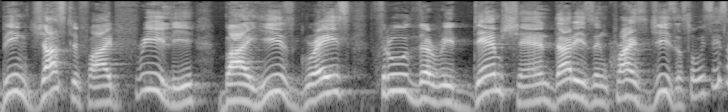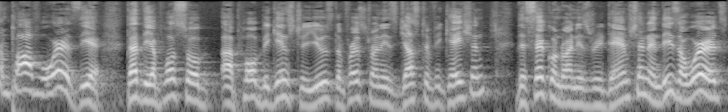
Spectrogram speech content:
being justified freely by His grace through the redemption that is in Christ Jesus. So we see some powerful words here that the Apostle uh, Paul begins to use. The first one is justification, the second one is redemption. And these are words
